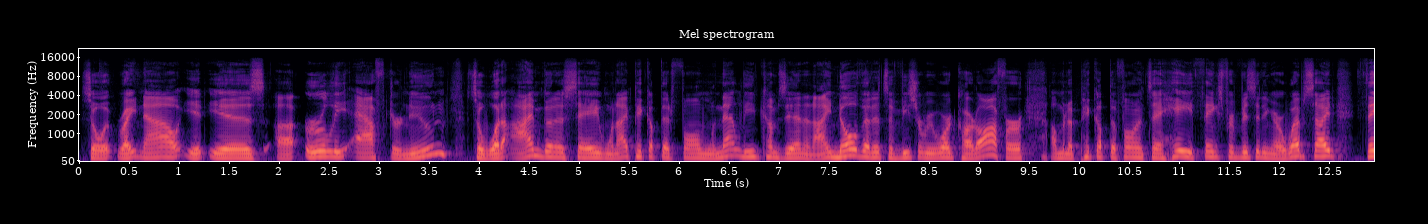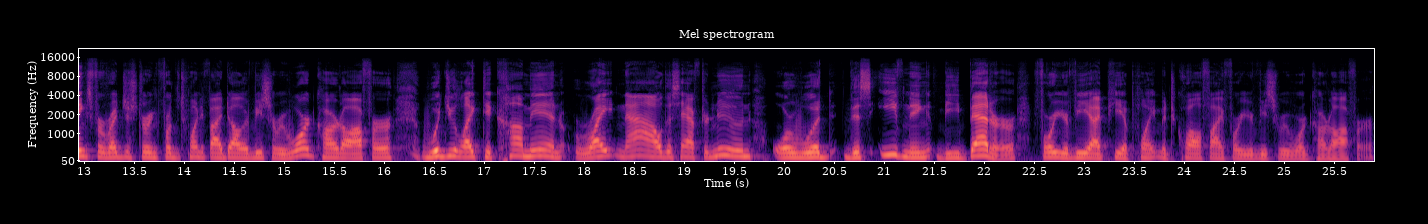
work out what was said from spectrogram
So it, right now it is uh, early afternoon. So what I'm going to say when I pick up that phone, when that lead comes in and I know that it's a Visa reward card offer, I'm going to pick up the phone and say, hey, thanks for visiting our website. Thanks for registering for the $25 Visa reward card offer. Would you like to come in right now this afternoon or would this evening be better? For your VIP appointment to qualify for your Visa reward card offer.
